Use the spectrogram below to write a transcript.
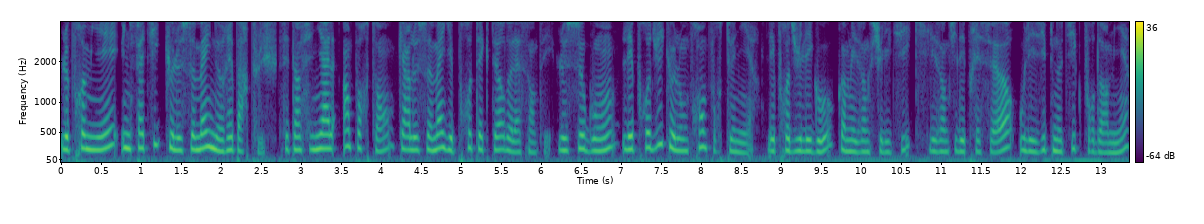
Le premier, une fatigue que le sommeil ne répare plus. C'est un signal important car le sommeil est protecteur de la santé. Le second, les produits que l'on prend pour tenir. Les produits légaux comme les anxiolytiques, les antidépresseurs ou les hypnotiques pour dormir,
